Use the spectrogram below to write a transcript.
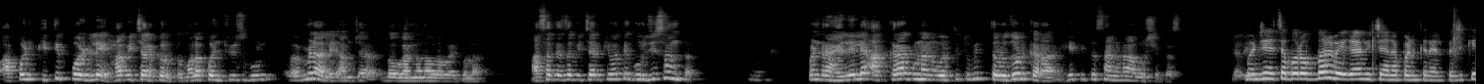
आपण किती पडले हा विचार करतो. मला पंचवीस गुण मिळाले आमच्या दोघांना नवरा बायकोला. असा त्याचा विचार किंवा ते गुरुजी सांगतात. पण राहिलेल्या अकरा गुणांवरती तुम्ही तडजोड करा हे तिथं सांगणं आवश्यक असतं. म्हणजे ह्याचा बरोबर वेगळा विचार आपण करायला पाहिजे की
